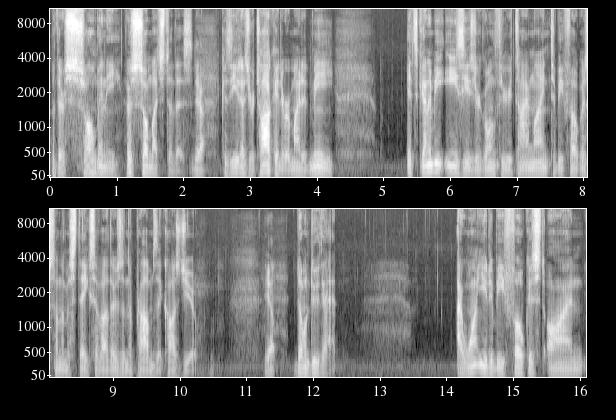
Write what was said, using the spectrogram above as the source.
but there's so many, there's so much to this. Yeah. Because even as you're talking, it reminded me, it's going to be easy as you're going through your timeline to be focused on the mistakes of others and the problems that caused you. Yep. Don't do that. I want you to be focused on,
